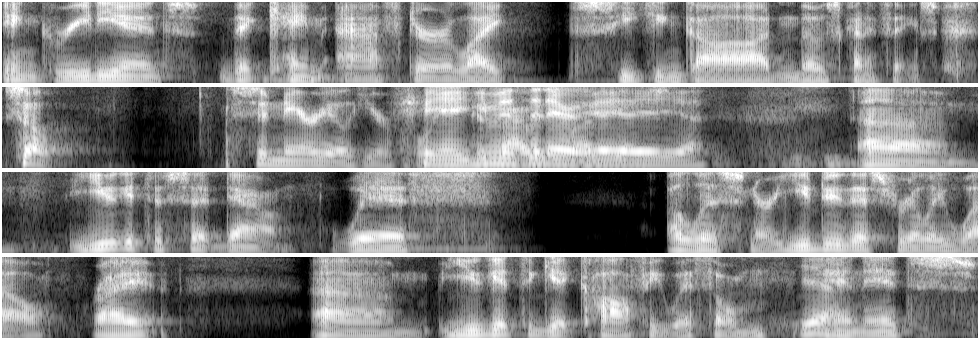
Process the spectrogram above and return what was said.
ingredients that came after like seeking God and those kind of things. So, scenario here for you. yeah, you. Give me a scenario. Yeah, yeah, yeah, Um, you get to sit down with a listener. You do this really well, right? um, you get to get coffee with them. Yeah. And it's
